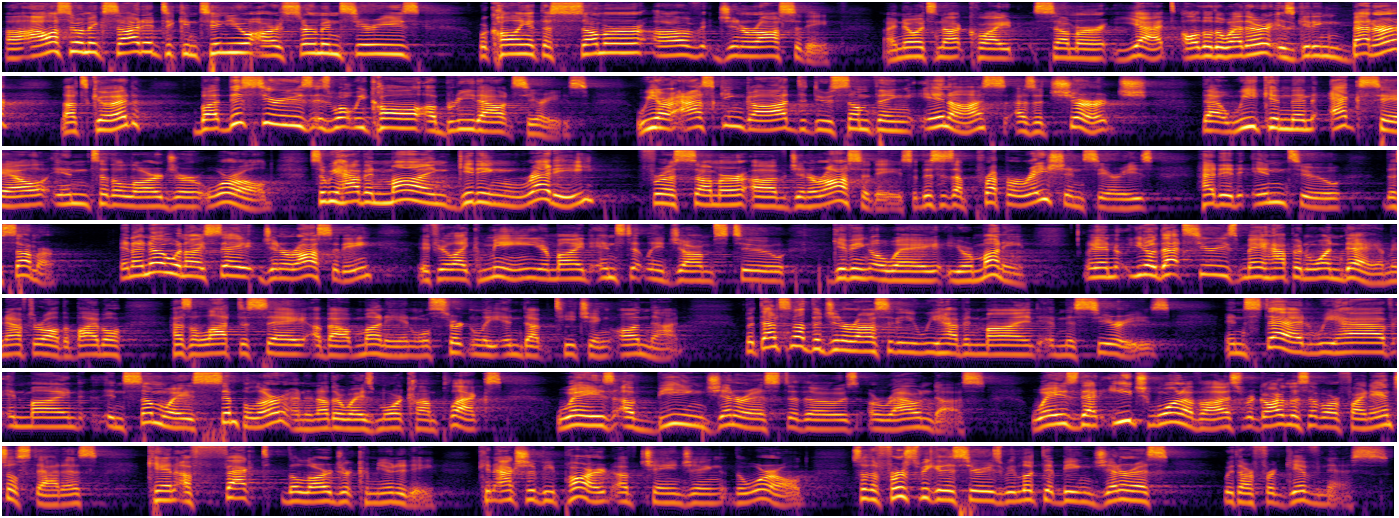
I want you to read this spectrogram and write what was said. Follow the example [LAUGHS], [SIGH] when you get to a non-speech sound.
Uh, I also am excited to continue our sermon series we're calling it the Summer of Generosity. I know it's not quite summer yet, although the weather is getting better. That's good. But this series is what we call a breathe out series. We are asking God to do something in us as a church that we can then exhale into the larger world. So we have in mind getting ready for a summer of generosity. So this is a preparation series headed into the summer. And I know when I say generosity, if you're like me, your mind instantly jumps to giving away your money. And you know, that series may happen one day. I mean, after all, the Bible has a lot to say about money, and we'll certainly end up teaching on that. But that's not the generosity we have in mind in this series. Instead, we have in mind, in some ways, simpler and in other ways, more complex ways of being generous to those around us ways that each one of us, regardless of our financial status, can affect the larger community, can actually be part of changing the world. So, the first week of this series, we looked at being generous with our forgiveness,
